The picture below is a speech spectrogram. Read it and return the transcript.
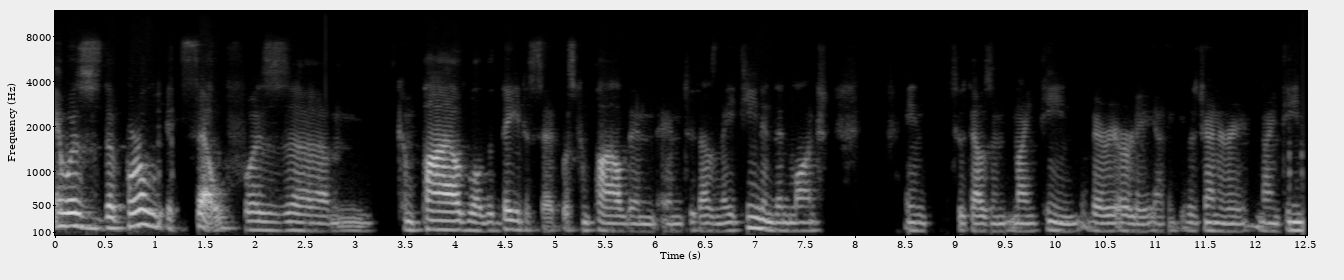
it was the portal itself was um, compiled, well, the data set was compiled in, in 2018 and then launched in 2019, very early, I think it was January 19.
